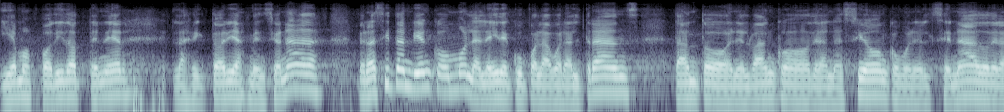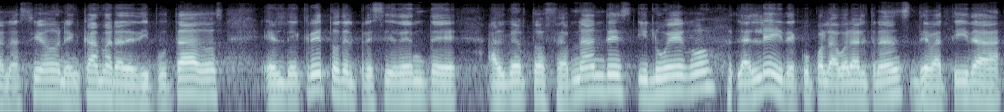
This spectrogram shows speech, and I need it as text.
y hemos podido obtener las victorias mencionadas, pero así también como la ley de cupo laboral trans, tanto en el Banco de la Nación como en el Senado de la Nación, en Cámara de Diputados, el decreto del presidente Alberto Fernández y luego la ley de cupo laboral trans debatida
